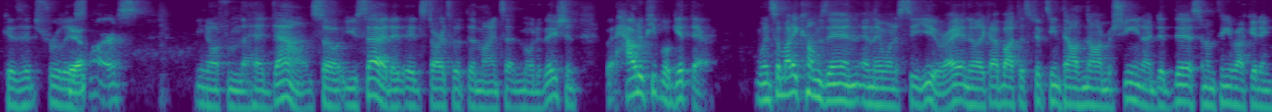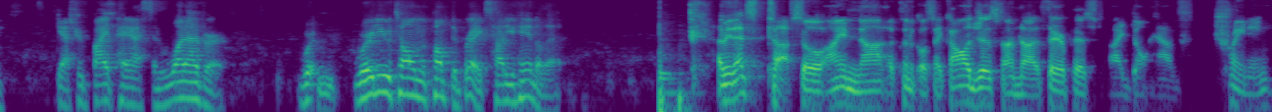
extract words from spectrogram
because it truly yeah. starts, you know, from the head down. So you said it, it starts with the mindset and motivation, but how do people get there? When somebody comes in and they want to see you, right? And they're like, I bought this fifteen thousand dollar machine, I did this, and I'm thinking about getting gastric bypass and whatever. Where, where do you tell them to pump the brakes? How do you handle that? I mean, that's tough. So I'm not a clinical psychologist. I'm not a therapist. I don't have training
